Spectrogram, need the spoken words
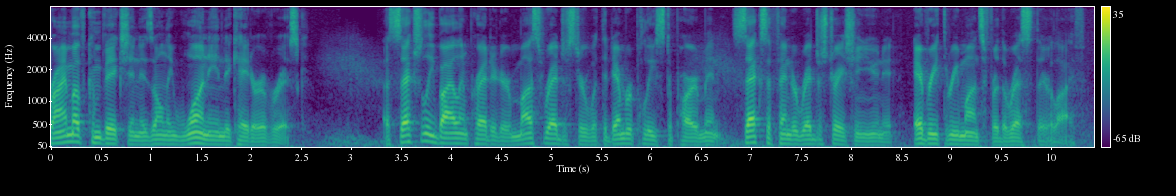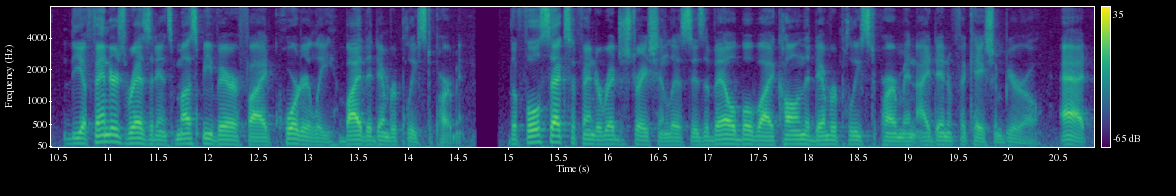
Crime of conviction is only one indicator of risk. A sexually violent predator must register with the Denver Police Department Sex Offender Registration Unit every three months for the rest of their life. The offender's residence must be verified quarterly by the Denver Police Department. The full sex offender registration list is available by calling the Denver Police Department Identification Bureau at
